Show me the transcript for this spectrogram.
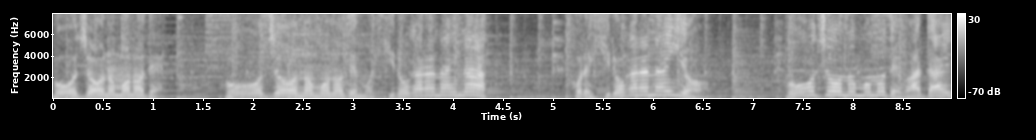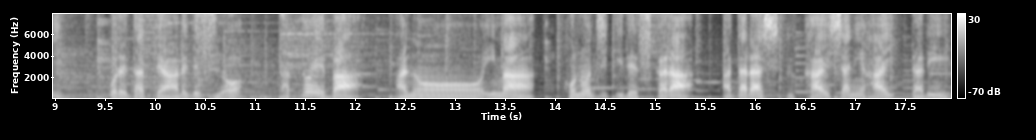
棒状のもので。棒状のものでも広がらないな。これ広がらないよ。棒状のもので話題。これだってあれですよ。例えばあのー、今この時期ですから新しく会社に入ったり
